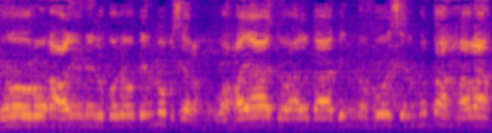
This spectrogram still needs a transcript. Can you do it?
نور أعين القلوب المبصرة وحياة ألباب النفوس المطهرة.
